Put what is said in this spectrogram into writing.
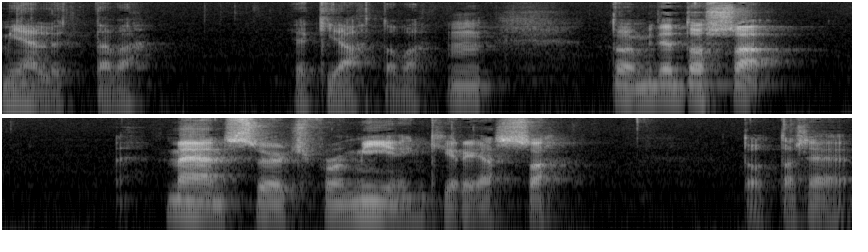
miellyttävä ja kiehtova. Mm. Toi miten tuossa Man's Search for Meaning-kirjassa totta se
